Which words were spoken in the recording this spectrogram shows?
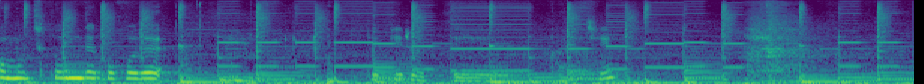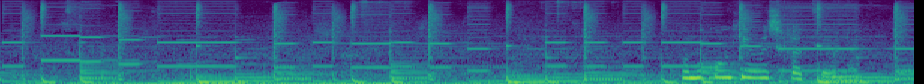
パソコンとか持ち込んでここででできるっていう感じ？このコーヒー美味しかったよね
